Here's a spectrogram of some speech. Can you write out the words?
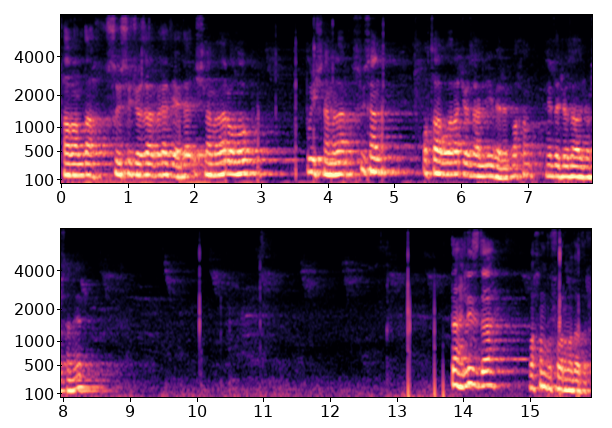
Tavanda xüsusi gözəl belə deyək də işləmələr olub. Bu işləmələr xüsusən otaqlara gözəlliyi verir. Baxın necə gözəl görsənir. Dəhliz də baxın bu formadadır.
